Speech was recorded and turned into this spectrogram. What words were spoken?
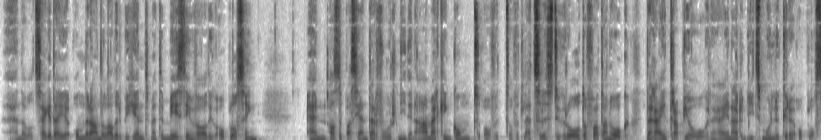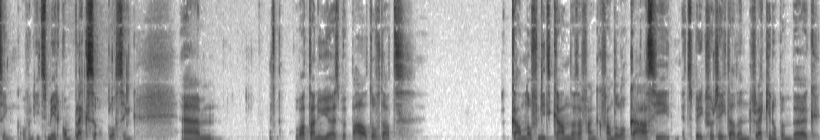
En dat wil zeggen dat je onderaan de ladder begint met de meest eenvoudige oplossing. En als de patiënt daarvoor niet in aanmerking komt, of het, of het letsel is te groot, of wat dan ook, dan ga je een trapje hoger. Dan ga je naar een iets moeilijkere oplossing, of een iets meer complexe oplossing. Um, wat dan nu juist bepaalt of dat kan of niet kan, dat is afhankelijk van de locatie. Het spreekt voor zich dat een vlekje op een buik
